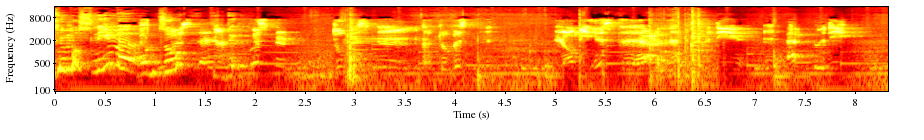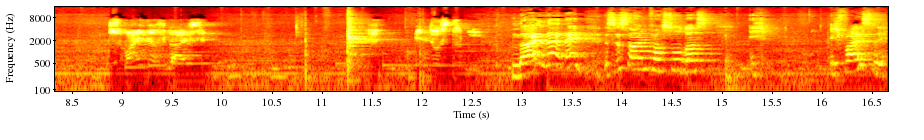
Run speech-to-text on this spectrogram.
für Muslime und so. Du bist, ein- du bist ein. Du bist ein. Du bist ein Lobbyist äh, für die. Äh, für die Schweinefleischindustrie. Nein, nein, nein. Es ist einfach so, dass ich. Ich weiß nicht,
